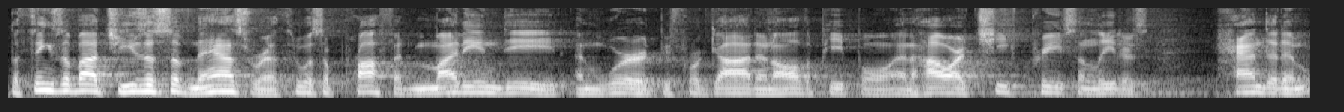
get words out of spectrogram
the things about Jesus of Nazareth, who was a prophet, mighty in deed and word before God and all the people, and how our chief priests and leaders handed him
